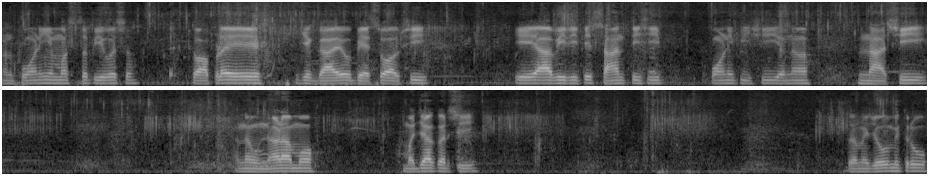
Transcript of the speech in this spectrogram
અને પાણી મસ્ત પીવે તો આપણે જે ગાયો, ભેંસો આવશી, એ આવી રીતે શાંતિથી પાણી પીશી અને નાસી અને ઉનાળામાં મજા કરશી. તમે જુઓ મિત્રો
